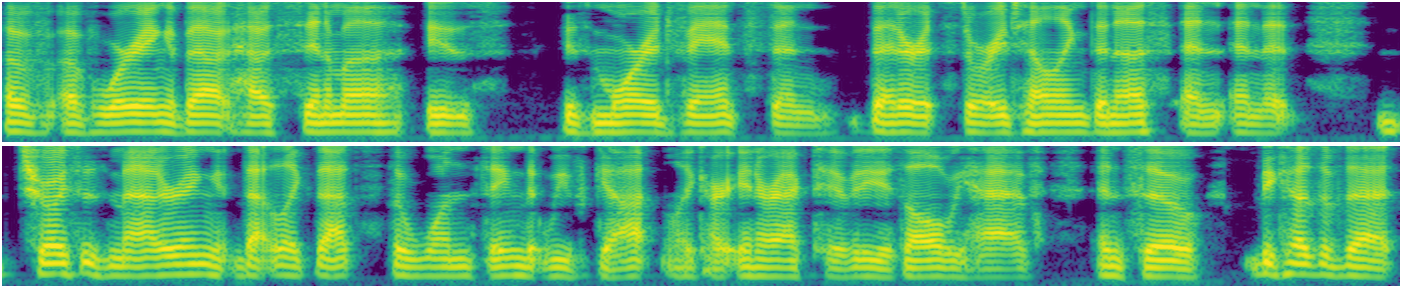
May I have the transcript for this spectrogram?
of of worrying about how cinema is is more advanced and better at storytelling than us and and that choices mattering that like that's the one thing that we've got like our interactivity is all we have. And so because of that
